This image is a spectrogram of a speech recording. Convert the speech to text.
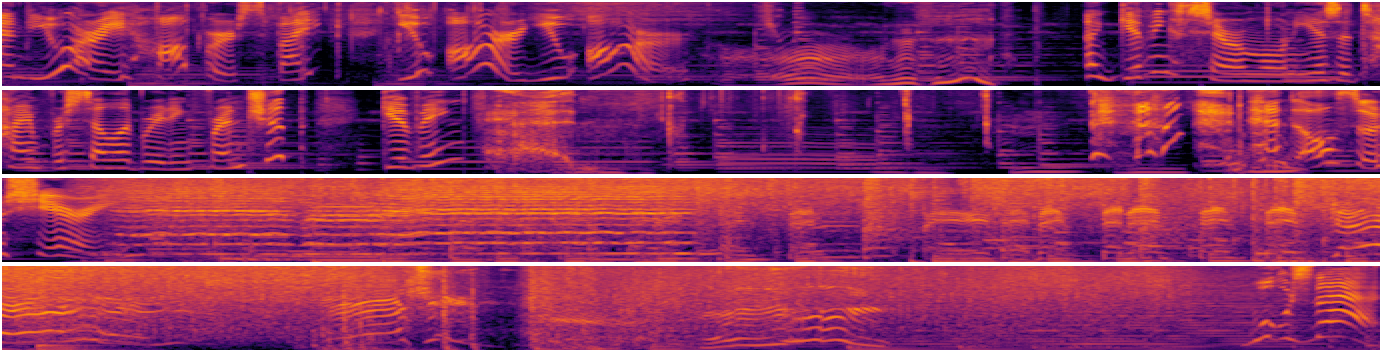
And you are a hopper, Spike. You are, you are. A giving ceremony is a time for celebrating friendship, giving, and also sharing. What was that?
